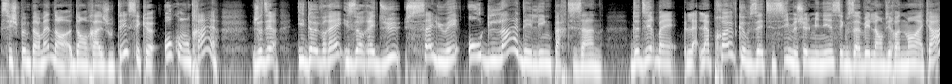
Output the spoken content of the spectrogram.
si je peux me permettre d'en rajouter, c'est que au contraire, je veux dire, ils devraient, ils auraient dû saluer au-delà des lignes partisanes de dire ben la, preuve que vous êtes ici, Monsieur le ministre, c'est que vous avez l'environnement à cœur.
